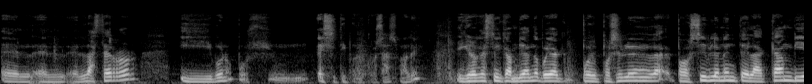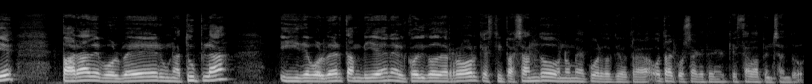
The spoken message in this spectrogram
el, el, last error y bueno, pues ese tipo de cosas, ¿vale? Y creo que estoy cambiando, voy a, pues, posiblemente la cambie para devolver una tupla y devolver también el código de error que estoy pasando, no me acuerdo qué otra, otra cosa que, que estaba pensando.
